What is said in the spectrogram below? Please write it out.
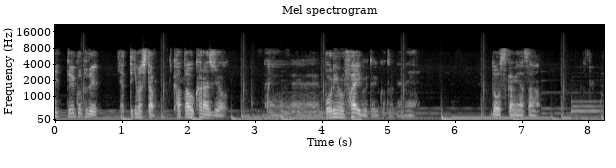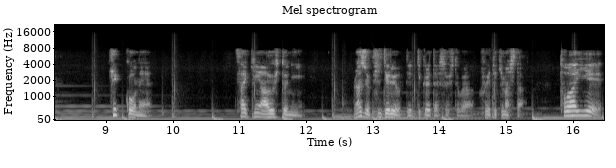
はい、ということで、やってきました。片岡ラジオ、えー、ボリューム5ということでね。どうすか、皆さん。結構ね、最近会う人に、ラジオ聞いてるよって言ってくれたりする人が増えてきました。とはいえ、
